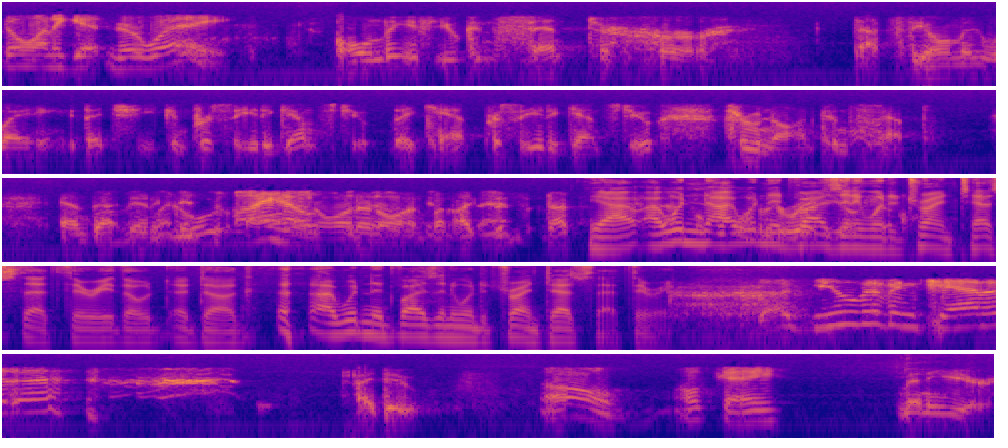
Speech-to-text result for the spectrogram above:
don't want to get in her way. Only if you consent to her. That's the only way that she can proceed against you. They can't proceed against you through non-consent. And that Well, and it goes my on and on and without on. But I, consent. that's, Yeah, I, I wouldn't. a I whole wouldn't advise radio anyone to try and test that theory, though, uh, Doug. I wouldn't advise anyone to try and test that theory. Doug, you live in Canada? I do. Oh, okay. Many years.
